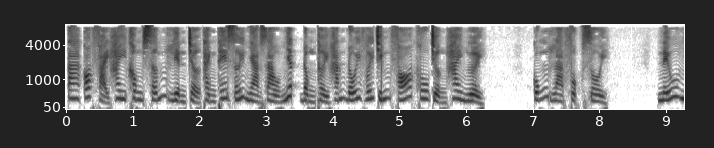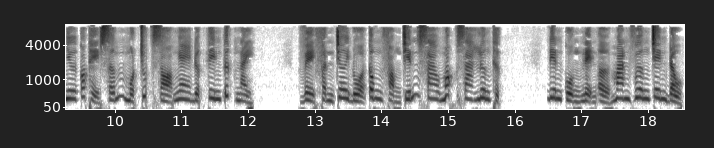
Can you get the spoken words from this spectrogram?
Ta có phải hay không sớm liền trở thành thế giới nhà giàu nhất đồng thời hắn đối với chính phó khu trưởng hai người. Cũng là phục rồi. Nếu như có thể sớm một chút dò nghe được tin tức này. Về phần chơi đùa công phòng chiến sao móc ra lương thực. Điên cuồng nện ở man vương trên đầu.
